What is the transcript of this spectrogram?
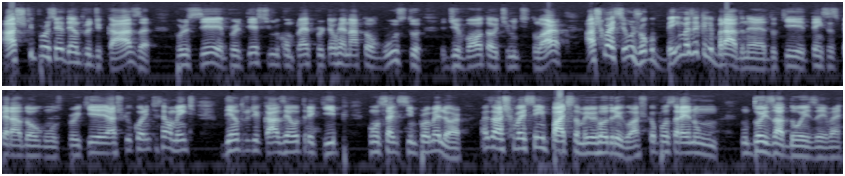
Acho que por ser dentro de casa, por ser, por ter esse time completo, por ter o Renato Augusto de volta ao time titular, acho que vai ser um jogo bem mais equilibrado, né, do que tem se esperado alguns, porque acho que o Corinthians realmente dentro de casa é outra equipe, consegue se impor melhor. Mas acho que vai ser empate também, Rodrigo. Acho que eu apostaria num, num 2 a 2 aí, vai.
